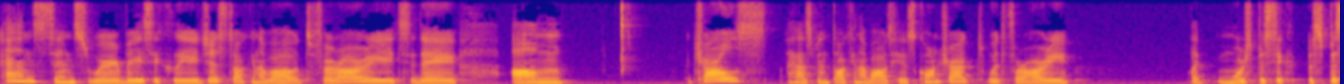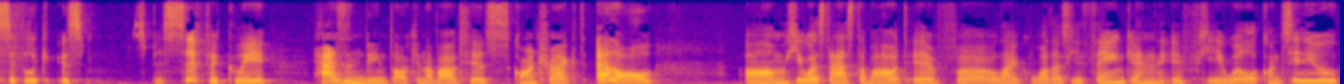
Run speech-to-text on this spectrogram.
And since we're basically just talking about Ferrari today, um, Charles has been talking about his contract with Ferrari, like more specific, specific, specifically hasn't been talking about his contract at all. Um, he was asked about if, uh, like, what does he think and if he will continue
